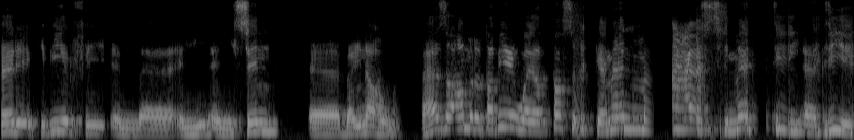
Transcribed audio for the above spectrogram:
فارق كبير في ال- ال- السن. بينهما. فهذا أمر طبيعي ويتسق كمان مع سمات الاديب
